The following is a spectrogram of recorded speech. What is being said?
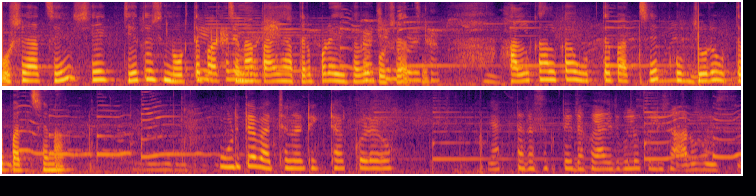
বসে আছে সে যেহেতু সে নড়তে পারছে না তাই হাতের উপরে এইভাবে বসে আছে। হালকা হালকা উঠতে পারছে খুব জোরে উঠতে পারছে না। উড়তে পারছে না ঠিকঠাক করেও। একটা গাছের দেখো এগুলো তুলিস আরও রয়েছে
